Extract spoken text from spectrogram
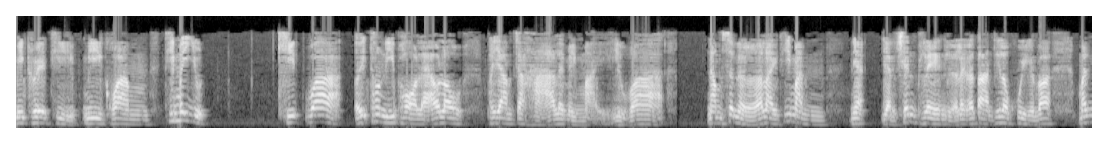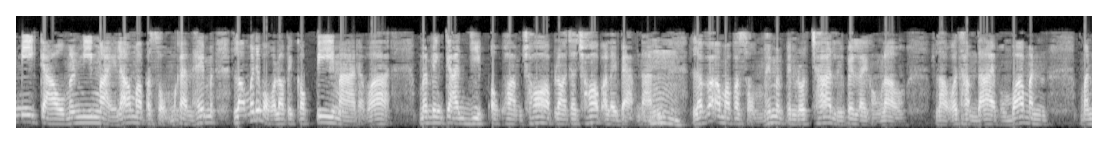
มีครีเอทีฟมีความที่ไม่หยุด คิดว่า เอ้ย เท่านี้พอแล้วเราพยายามจะหาอะไรใหม่ ๆ หรือว่านำเสนออะไรที่มัน เนี่ยอย่างเช่นเพลงหรืออะไรก็ตามที่เราคุยกันว่า มันมีเก่ามันมีใหม่แล้วเอามาผสมกันให้มันเราไม่ได้บอกว่าเราไปก๊อปปี้มาแต่ว่า มันเป็นการหยิบเอาความชอบ เราจะชอบอะไรแบบนั้นอืมแล้วก็เอามาผสมให้มันเป็นรสชาติหรือเป็นอะไรของเรา เราก็ทำได้ ผมว่ามันมัน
